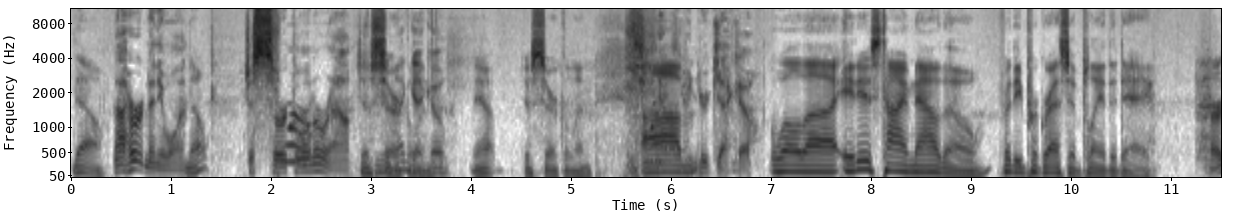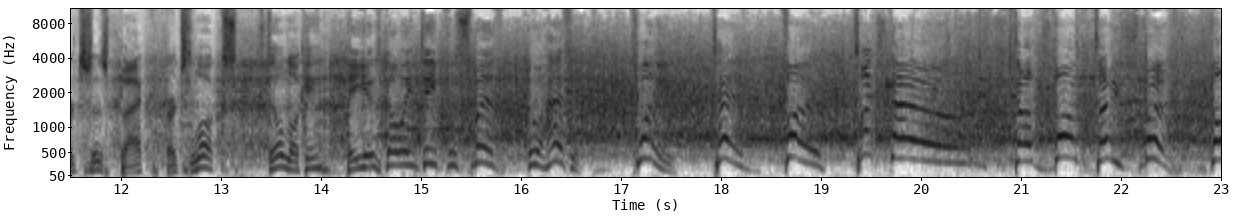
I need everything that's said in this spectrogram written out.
No. Not hurting anyone. No. Just circling around. Just Yeah, circling. gecko. Yeah. Just circling. Um, your gecko. Well, uh, it is time now, though, for the progressive play of the day. Hurts is back. Hurts looks, still looking. He is going deep for Smith, who has it. 20, 10, 5, touchdown! DeVonta Smith, the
